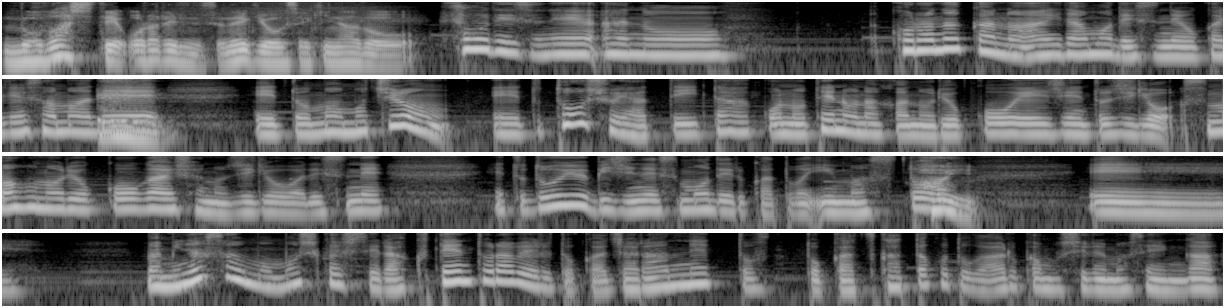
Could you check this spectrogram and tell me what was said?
伸ばしておられるんですよね業績などそうですね。あのコロナ禍の間もですねおかげさまで、えー、えーとまあ、もちろん、えーと、当初やっていたこの手の中の旅行エージェント事業スマホの旅行会社の事業はですね、えーと、どういうビジネスモデルかと言いますと、はい、えー、まあ、皆さんももしかして楽天トラベルとかじゃらんネットとか使ったことがあるかもしれませんが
